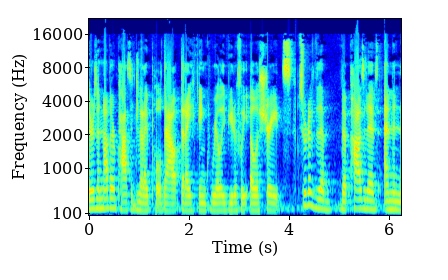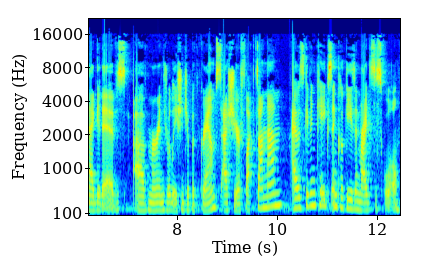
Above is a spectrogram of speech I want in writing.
there's another passage that I pulled out that I think really beautifully illustrates sort of the the positives and the negatives of Marin's relationship with Gramps as she reflects on them. I was given cakes and cookies and rides to school.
